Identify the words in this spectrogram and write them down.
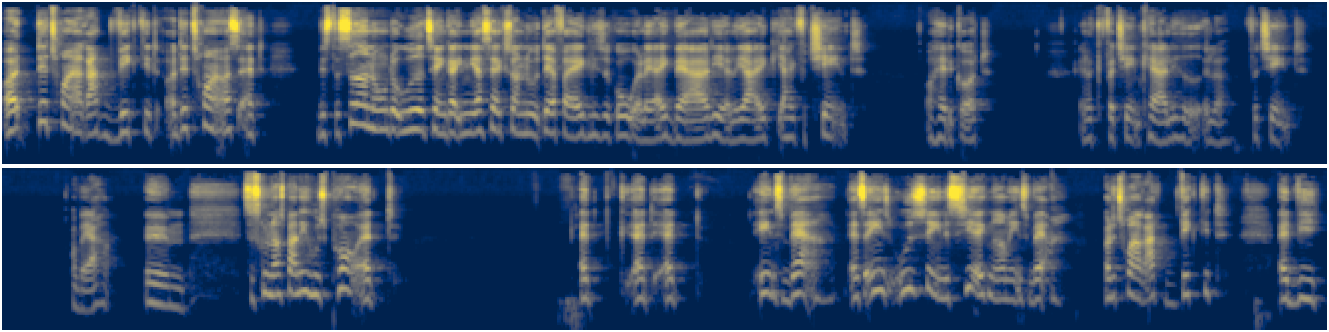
Og det tror jeg er ret vigtigt, og det tror jeg også, at hvis der sidder nogen derude og tænker, jamen jeg ser ikke sådan ud, derfor er jeg ikke lige så god, eller jeg er ikke værdig, eller jeg, er ikke, jeg har ikke fortjent at have det godt, eller fortjent kærlighed, eller fortjent at være her. Øhm, så skal man også bare lige huske på, at, at, at, at ens værd, altså ens udseende siger ikke noget om ens værd. Og det tror jeg er ret vigtigt, at vi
